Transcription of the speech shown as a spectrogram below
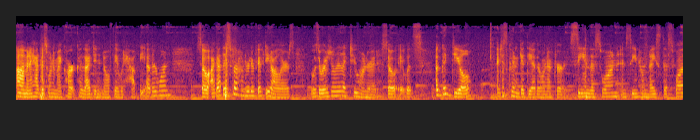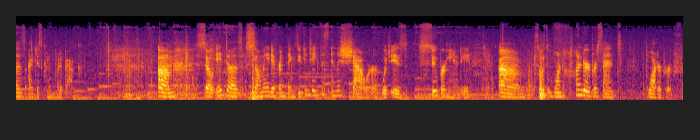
um, and I had this one in my cart because I didn't know if they would have the other one. So I got this for $150 it was originally like 200 so it was a good deal. I just couldn't get the other one after seeing this one and seeing how nice this was. I just couldn't put it back. Um so it does so many different things. You can take this in the shower which is super handy. Um so it's 100 percent waterproof.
